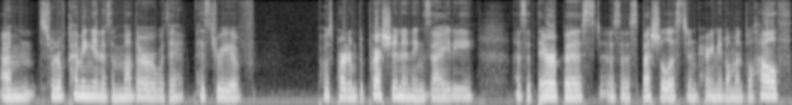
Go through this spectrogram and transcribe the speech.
I'm sort of coming in as a mother with a history of postpartum depression and anxiety as a therapist, as a specialist in perinatal mental health,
